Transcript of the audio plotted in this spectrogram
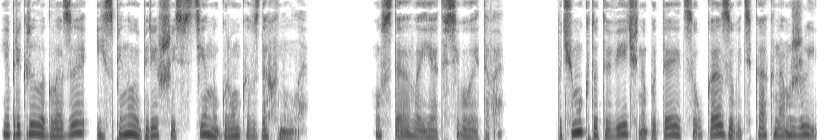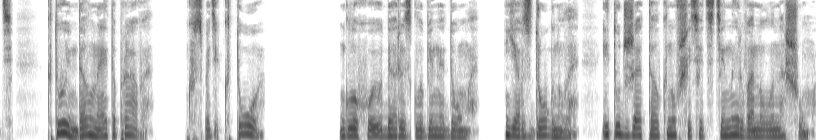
Я прикрыла глаза и, спиной уперевшись в стену, громко вздохнула. Устала я от всего этого. Почему кто-то вечно пытается указывать, как нам жить? Кто им дал на это право? Господи, кто? Глухой удар из глубины дома. Я вздрогнула и тут же, оттолкнувшись от стены, рванула на шум.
